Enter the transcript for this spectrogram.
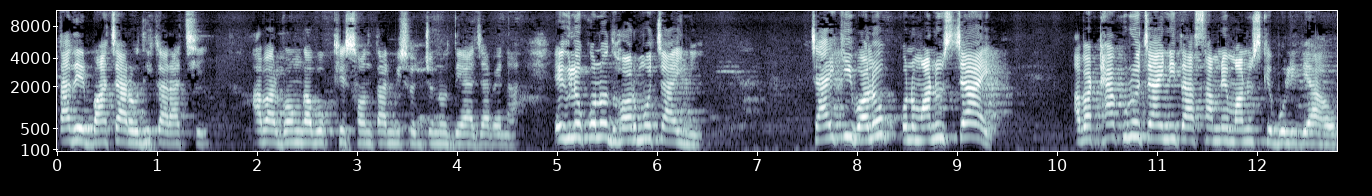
তাদের বাঁচার অধিকার আছে। আবার গঙ্গাবক্ষে সন্তান বিসর্জনও দেয়া যাবে না। এগুলো কোনো ধর্ম চাইনি চাই কি বলো? কোনো মানুষ চায়? আবার ঠাকুরও চায়নি তার সামনে মানুষকে বলি দেয়া হোক।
